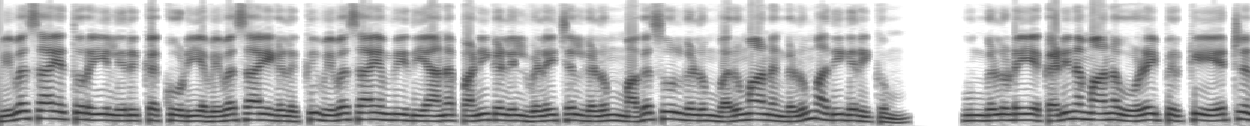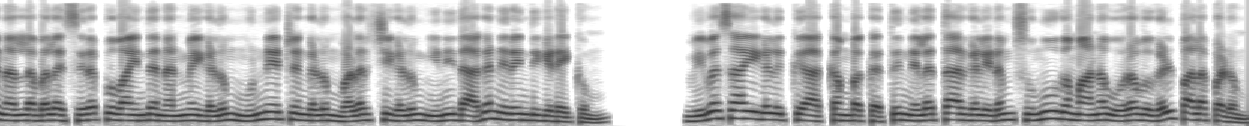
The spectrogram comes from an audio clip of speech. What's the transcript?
விவசாயத்துறையில் இருக்கக்கூடிய விவசாயிகளுக்கு விவசாயம் ரீதியான பணிகளில் விளைச்சல்களும் மகசூல்களும் வருமானங்களும் அதிகரிக்கும். உங்களுடைய கடினமான உழைப்பிற்கு ஏற்ற நல்லபல சிறப்பு வாய்ந்த நன்மைகளும் முன்னேற்றங்களும் வளர்ச்சிகளும் இனிதாக நிறைந்து கிடைக்கும். விவசாயிகளுக்கு அக்கம்பக்கத்து நிலத்தார்களிடம் சுமூகமான உறவுகள் பலப்படும்.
